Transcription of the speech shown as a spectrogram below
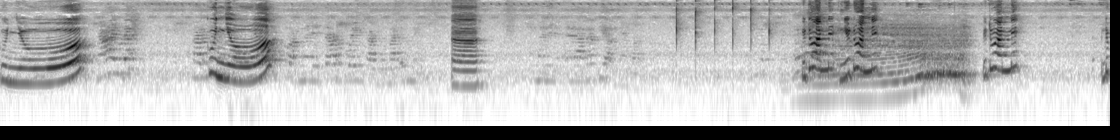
കുഞ്ഞോ. കുഞ്ഞു കുഞ്ഞു ആ. ഇങ്ങോട്ട് വന്നെ ഇങ്ങോട്ട് വന്നേ ഇങ്ങോട്ട് വന്നേ എന്റെ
